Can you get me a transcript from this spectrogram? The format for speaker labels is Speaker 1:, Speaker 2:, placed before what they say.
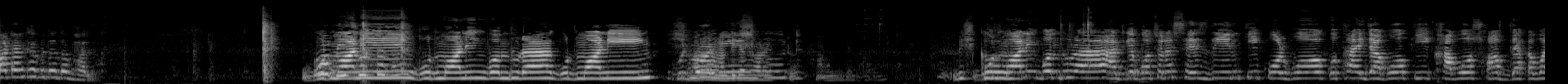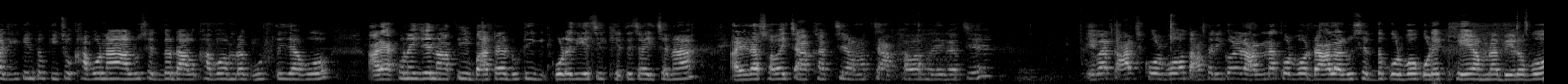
Speaker 1: Butter খাবে তত ভালো।
Speaker 2: গুড মর্নিং গুড মর্নিং বন্ধুরা good morning
Speaker 1: good morning
Speaker 2: good morning বন্ধুরা। আজকে বছরের শেষ দিন কি করব কোথায় যাব কি খাব সব দেখাবো। আজকে কিন্তু কিছু খাব না আলু সেদ্ধ ডাল খাব আমরা ঘুরতে যাব। আর এখন এই যে নাতি বাটার রুটি করে দিয়েছি খেতে চাইছে না। আর এরা সবাই চা খাচ্ছে আমার চা খাওয়া হয়ে গেছে। এবার কাজ করব তাড়াতাড়ি করে রান্না করব ডাল আলু সেদ্ধ করব করে খেয়ে আমরা বেরোবো।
